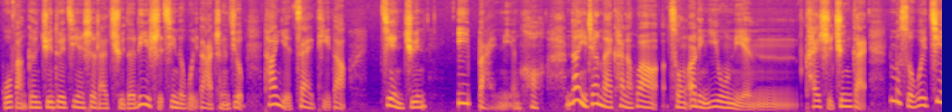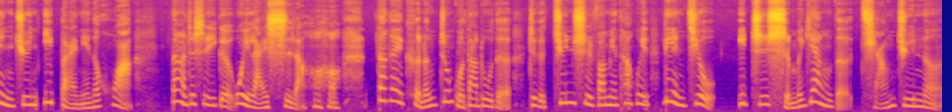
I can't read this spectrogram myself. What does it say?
国防跟军队建设，来取得历史性的伟大成就。他也在提到建军一百年哈，那你这样来看的话，从二零一五年开始军改，那么所谓建军一百年的话。当然，这是一个未来式了 哈。大概可能中国大陆的这个军事方面，他会练就一支什么样的强军呢？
